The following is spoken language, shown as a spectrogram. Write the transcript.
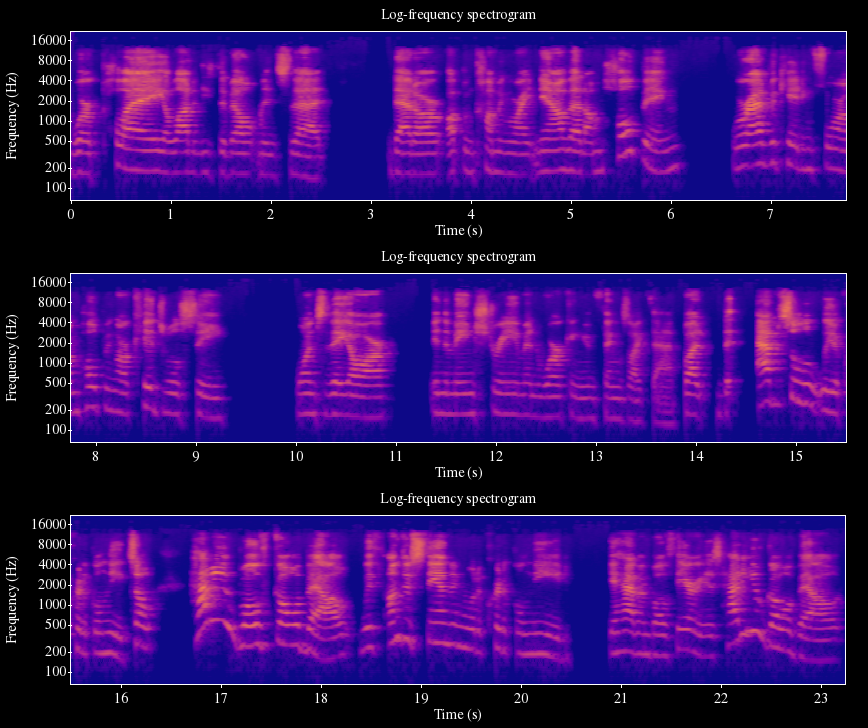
work play a lot of these developments that that are up and coming right now that i'm hoping we're advocating for i'm hoping our kids will see once they are in the mainstream and working and things like that. But the, absolutely a critical need. So how do you both go about with understanding what a critical need you have in both areas. How do you go about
